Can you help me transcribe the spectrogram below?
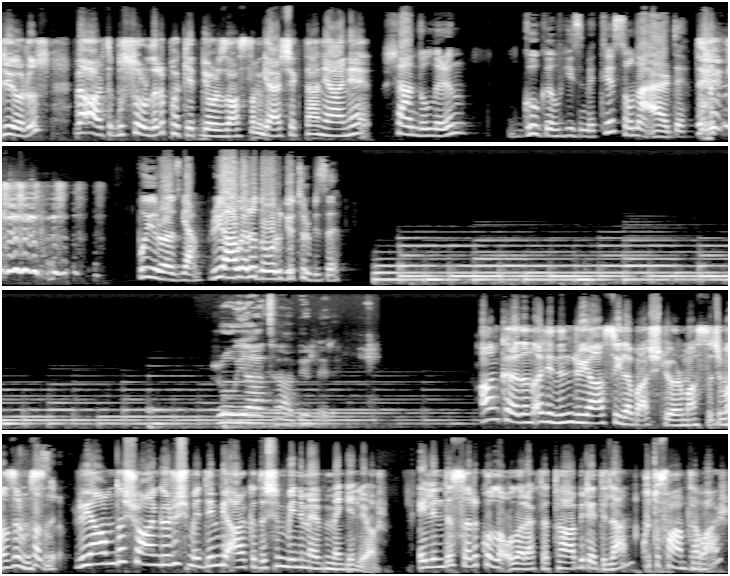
diyoruz ve artık bu soruları paketliyoruz aslım gerçekten yani Şendulların Google hizmeti sona erdi. Buyur Özgem. Rüyalara doğru götür bizi. Rüya tabirleri. Ankara'dan Ali'nin rüyasıyla başlıyorum Aslı'cım hazır mısın? Hazırım. Rüyamda şu an görüşmediğim bir arkadaşım benim evime geliyor. Elinde sarı kola olarak da tabir edilen kutu fanta var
